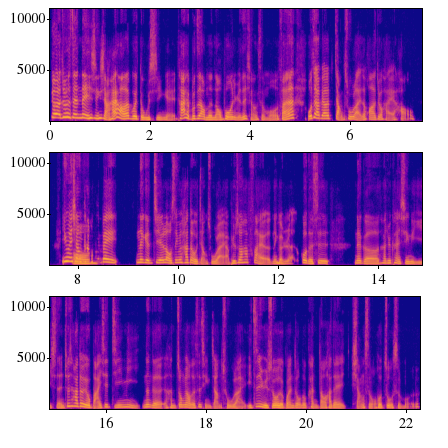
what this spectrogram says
对啊，就是在内心想，还好他不会读心哎，他还不知道我们的脑波里面在想什么，反正我只要不要讲出来的话就还好，因为像他会被。那个揭露是因为他都有讲出来啊，比如说他 fire 那个人，或者是那个他去看心理医生，就是他都有把一些机密、那个很重要的事情讲出来，以至于所有的观众都看到他在想什么或做什么了。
